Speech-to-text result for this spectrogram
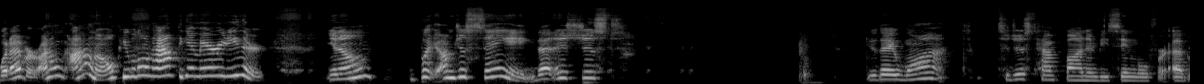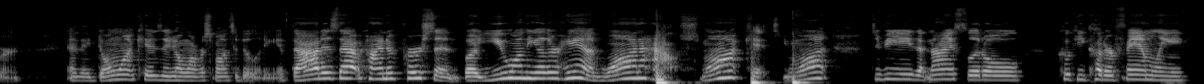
whatever. I don't I don't know. People don't have to get married either. You know? But I'm just saying that it's just do they want to just have fun and be single forever? And they don't want kids, they don't want responsibility. If that is that kind of person, but you on the other hand want a house, want kids, you want to be that nice little cookie cutter family,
